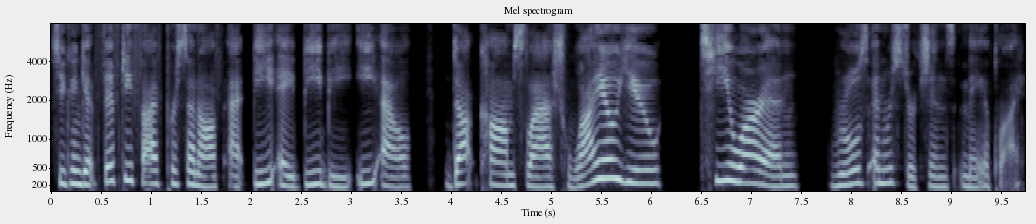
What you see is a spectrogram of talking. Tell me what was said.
So you can get 55% off at B-A-B-B-E-L dot com slash Y-O-U-T-U-R-N. Rules and restrictions may apply.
